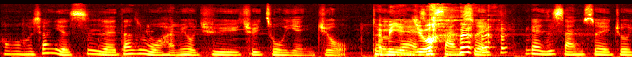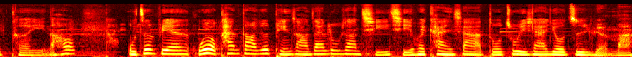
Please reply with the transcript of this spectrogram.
哦，好像也是哎、欸，但是我还没有去去做研究。还没研究，三岁应该也是三岁就可以。然后。我这边我有看到，就平常在路上骑一骑，会看一下，多注意一下幼稚园嘛。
